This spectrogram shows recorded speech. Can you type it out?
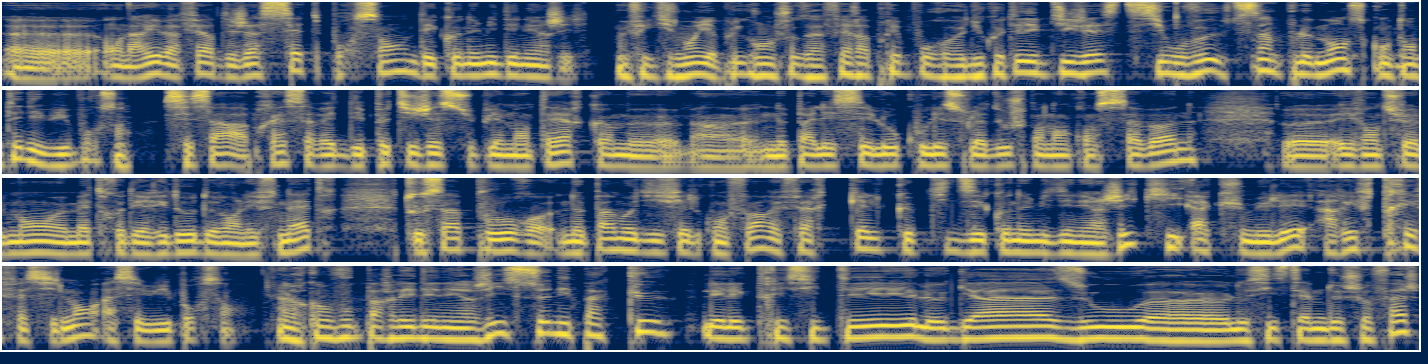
on arrive à faire déjà 7% d'économie d'énergie. Effectivement, il n'y a plus grand chose à faire après pour du côté des petits gestes si on veut simplement se contenter des 8%. C'est ça, après ça va être des petits gestes supplémentaires comme ben, ne pas laisser l'eau couler sous la douche pendant qu'on se savonne, euh, éventuellement mettre des rideaux devant les fenêtres, tout ça pour ne pas modifier le confort et faire quelques petites économies d'énergie qui, accumulées, arrivent très facilement à ces 8%. Alors quand vous parlez d'énergie, ce n'est pas que l'électricité, le gaz ou euh, le système de chauffage,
